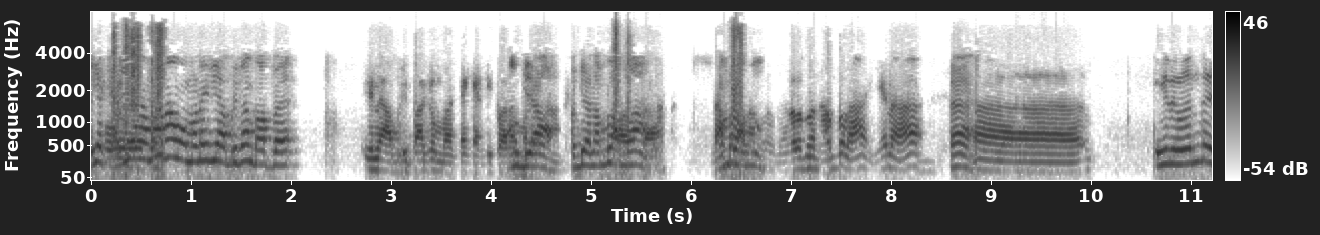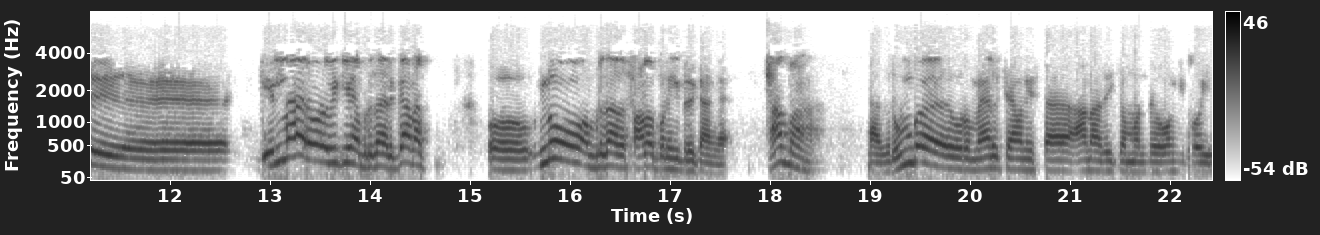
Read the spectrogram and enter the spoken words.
இல்ல கல்யாணமானா உன் மனைவி அப்படிதான் பாப்பேன் இல்ல அப்படி பார்க்க மாட்டேன் கண்டிப்பா அப்படியா? அப்படியா? நம்பலாமா? நம்பலாம். அவ்வளவுதான் நம்பலாம். ஏன்னா இது வந்து எல்லாரோட வீட்லயும் அப்படிதான் இருக்கு. ஆனா இன்னும் அப்படிதான் அதை ஃபாலோ பண்ணிக்கிட்டு இருக்காங்க. ஆமா. அது ரொம்ப ஒரு மேல் சேவனிஸ்டா ஆணாதிக்கம் வந்து ஓங்கி போய்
